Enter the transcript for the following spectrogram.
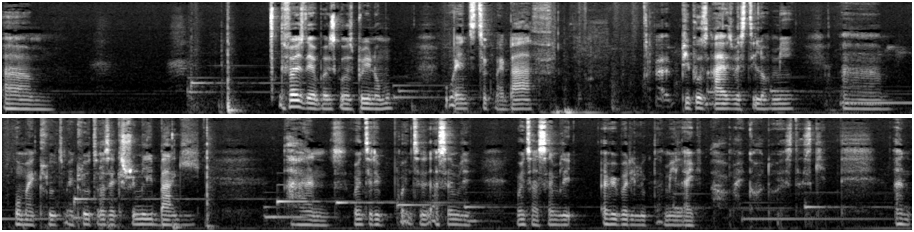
Um, the first day of boys' school was pretty normal. Went, took my bath. Uh, people's eyes were still on me. Um, all my clothes, my clothes was extremely baggy. And went to the went to the assembly. Went to assembly. Everybody looked at me like, oh my god, who is this kid? And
